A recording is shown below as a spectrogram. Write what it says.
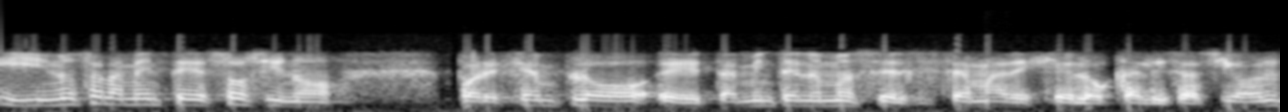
y no solamente eso, sino, por ejemplo, eh, también tenemos el sistema de geolocalización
